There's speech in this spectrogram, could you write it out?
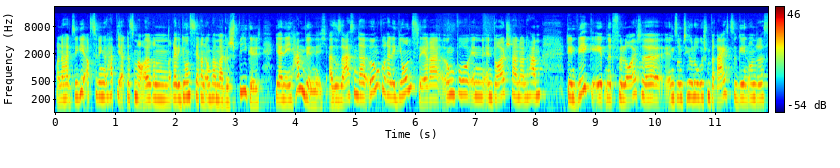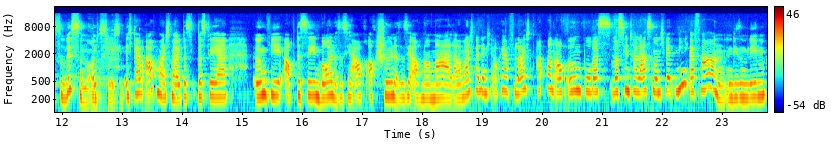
Und dann hat Sigi auch zu denen, habt ihr das mal euren Religionslehrern irgendwann mal gespiegelt? Ja, nee, haben wir nicht. Also saßen da irgendwo Religionslehrer irgendwo in, in Deutschland und haben den Weg geebnet für Leute, in so einen theologischen Bereich zu gehen, ohne das zu wissen. Und zu wissen. ich glaube auch manchmal, dass, dass wir irgendwie auch das sehen wollen. Das ist ja auch, auch schön, das ist ja auch normal. Aber manchmal denke ich auch, ja, vielleicht hat man auch irgendwo was, was hinterlassen und ich werde nie erfahren in diesem Leben,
